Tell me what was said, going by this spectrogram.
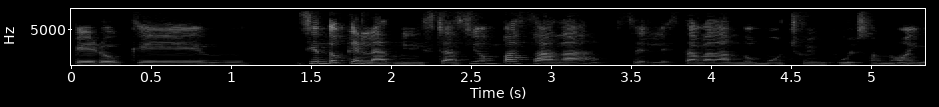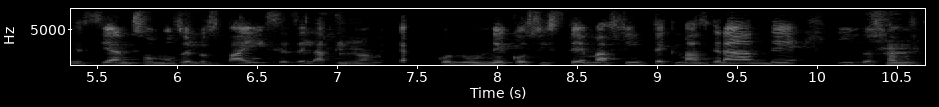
pero que mm, siento que en la administración pasada se le estaba dando mucho impulso, ¿no? Y decían, somos de los países de Latinoamérica sí. con un ecosistema fintech más grande y lo estamos sí.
